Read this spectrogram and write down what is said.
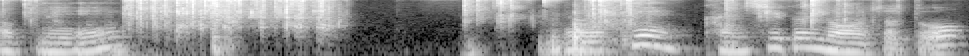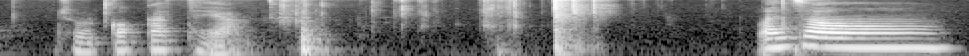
여기에 이렇게 간식을 넣어줘도 좋을 것 같아요. 완성!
